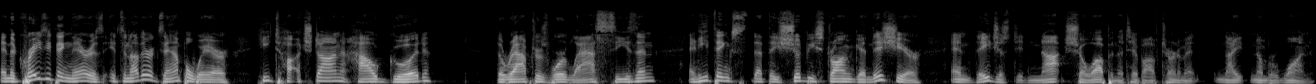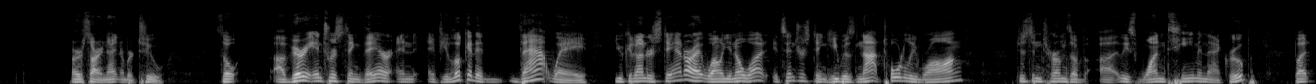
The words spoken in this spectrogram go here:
And the crazy thing there is it's another example where he touched on how good the Raptors were last season, and he thinks that they should be strong again this year, and they just did not show up in the tip off tournament night number one. Or, sorry, night number two. So, uh, very interesting there. And if you look at it that way, you can understand all right, well, you know what? It's interesting. He was not totally wrong just in terms of uh, at least one team in that group. But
